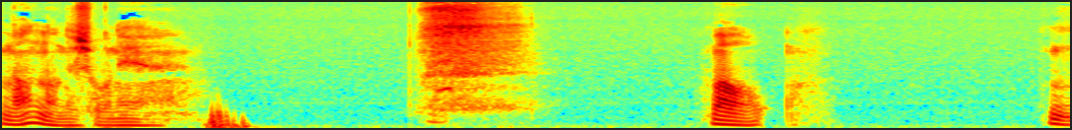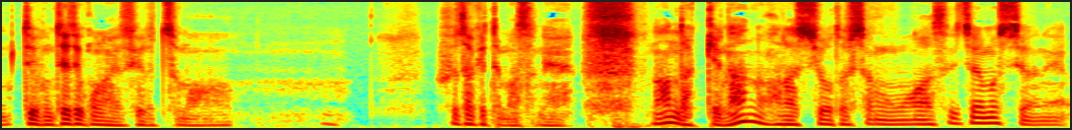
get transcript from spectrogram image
何なんでしょうね。まあでも出てこないですけど妻ふざけてますね。なんだっけ何の話しようとしたのも忘れちゃいましたよね。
